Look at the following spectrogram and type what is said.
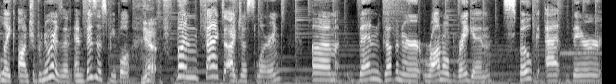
like entrepreneurs and, and business people. Yeah. Fun fact I just learned. Um, then Governor Ronald Reagan spoke at their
